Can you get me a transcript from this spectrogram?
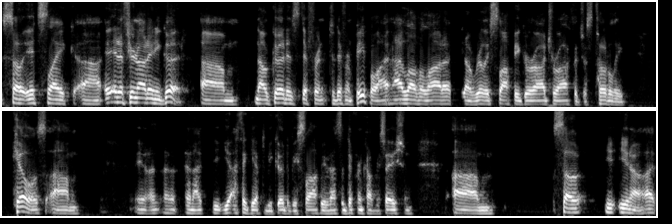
so it's like, uh, and if you're not any good, um, now good is different to different people. I, I, love a lot of you know really sloppy garage rock that just totally kills. Um, you know, and I, I think you have to be good to be sloppy. But That's a different conversation. Um, so you, you know, I,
